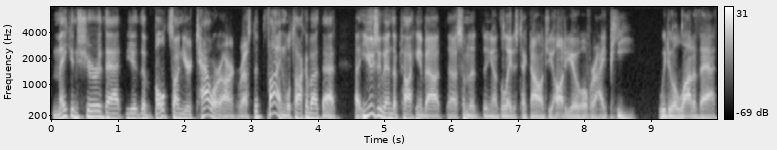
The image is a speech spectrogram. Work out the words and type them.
making sure that you, the bolts on your tower aren't rusted, fine, we'll talk about that. Uh, usually we end up talking about uh, some of the you know the latest technology, audio over IP we do a lot of that.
